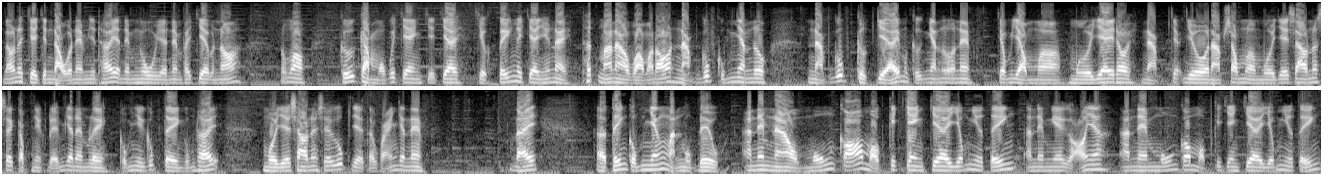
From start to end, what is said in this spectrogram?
Đó nó chơi trên đầu anh em như thế anh em ngu và anh em phải chơi bên nó đúng không? Cứ cầm một cái trang chơi chơi trực tuyến để chơi như thế này thích mã nào vào mã đó nạp rút cũng nhanh luôn. Nạp rút cực dễ mà cực nhanh luôn anh em. Trong vòng ờ, uh, 10 giây thôi nạp vừa nạp xong là 10 giây sau nó sẽ cập nhật điểm cho anh em liền cũng như rút tiền cũng thế. 10 giây sau nó sẽ rút về tài khoản cho anh em. Đấy à, tiến cũng nhấn mạnh một điều anh em nào muốn có một cái trang chơi giống như tiến anh em nghe rõ nhé anh em muốn có một cái trang chơi giống như tiến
